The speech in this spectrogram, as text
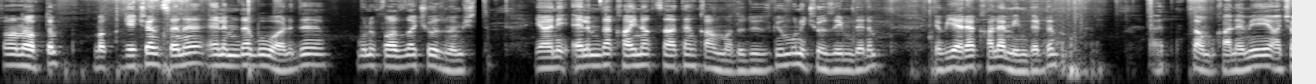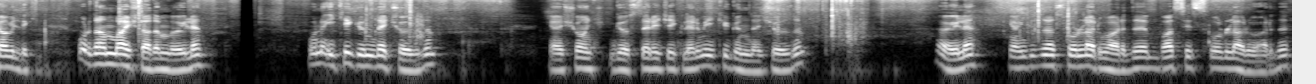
Sonra ne yaptım? Bak geçen sene elimde bu vardı. Bunu fazla çözmemiştim. Yani elimde kaynak zaten kalmadı düzgün. Bunu çözeyim dedim. Ya bir yere kalem indirdim. Evet tam kalemi açabildik. Buradan başladım böyle. Bunu iki günde çözdüm. Yani şu an göstereceklerimi iki günde çözdüm. Öyle. Yani güzel sorular vardı. Basit sorular vardı.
